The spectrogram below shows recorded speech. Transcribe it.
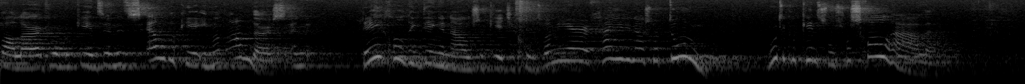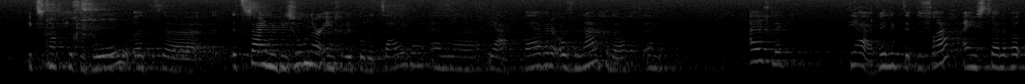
invaller voor mijn kind en het is elke keer iemand anders. En regel die dingen nou eens een keertje goed. Wanneer gaan jullie nou eens wat doen? Moet ik mijn kind soms van school halen? Ik snap je gevoel. Het, eh, het zijn bijzonder ingewikkelde tijden. En eh, ja, wij hebben erover nagedacht. En eigenlijk ja, wil ik de, de vraag aan je stellen. Wat,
